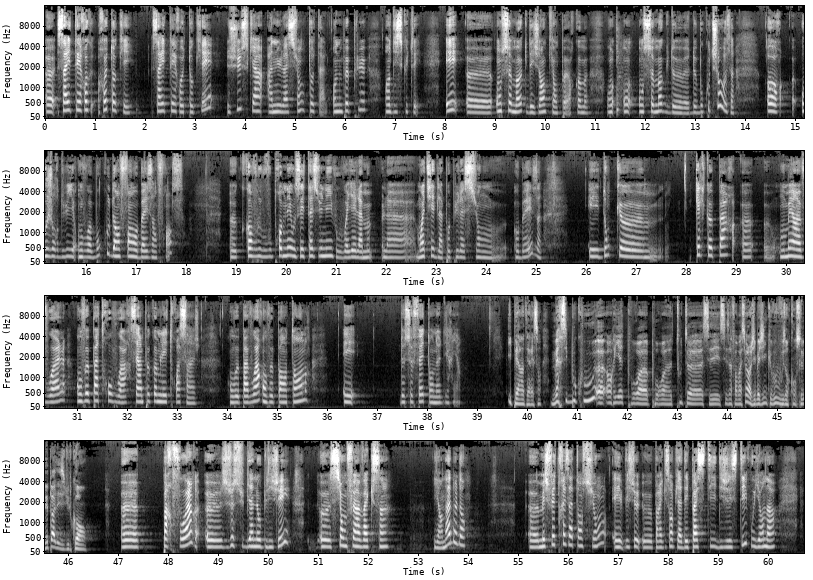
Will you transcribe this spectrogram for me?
Euh, ça a été retoqué. Ça a été retoqué jusqu'à annulation totale. On ne peut plus en discuter. Et euh, on se moque des gens qui ont peur, comme on, se moque de, de, beaucoup de choses. Or, aujourd'hui, on voit beaucoup d'enfants obèses en France. Euh, quand vous vous promenez aux États-Unis, vous voyez la, la, moitié de la population obèse. Et donc, euh, quelque part, on met un voile, on veut pas trop voir. C'est un peu comme les trois singes. On veut pas voir, on veut pas entendre. Et de ce fait, on ne dit rien. Hyper intéressant. Merci beaucoup Henriette pour pour toutes ces, ces, informations. Alors j'imagine que vous vous en consommez pas des édulcorants. Euh, Parfois, euh, je suis bien obligée. Euh, si on me fait un vaccin, il y en a dedans. Euh, mais je fais très attention. Et je, par exemple, il y a des pastilles digestives où il y en a.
